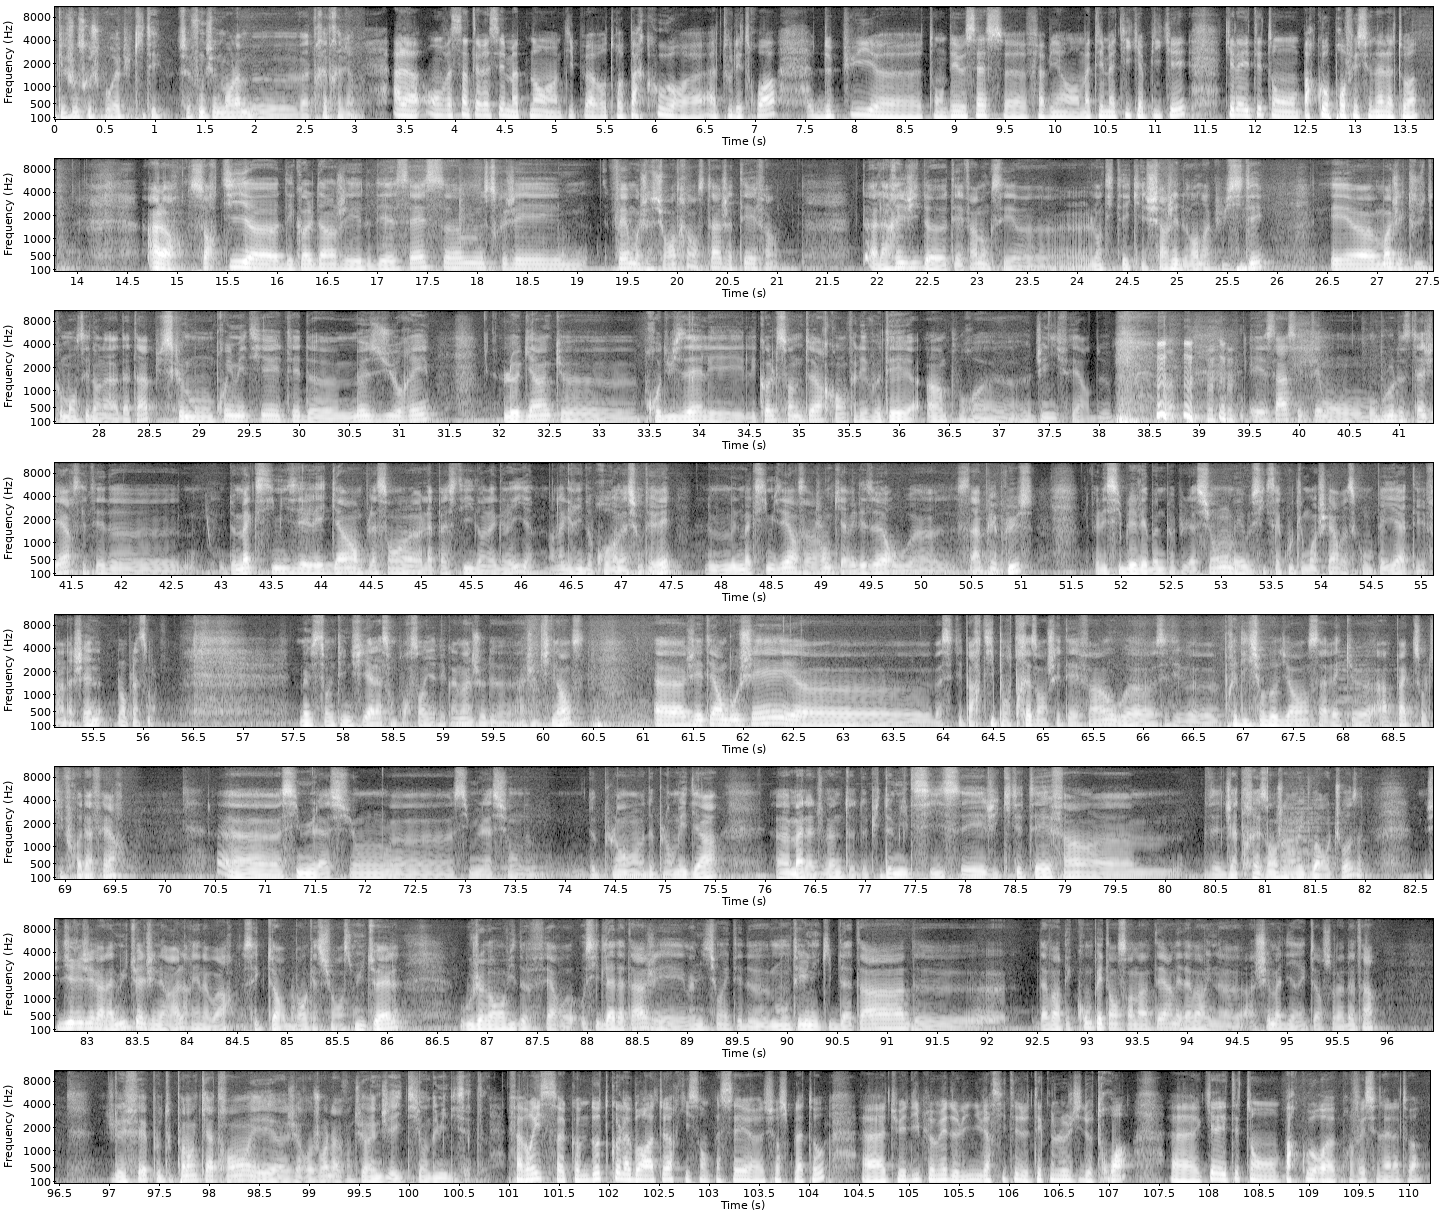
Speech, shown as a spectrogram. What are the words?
quelque chose que je pourrais plus quitter. Ce fonctionnement-là me va très très bien. Alors, on va s'intéresser maintenant un petit peu à votre parcours euh, à tous les trois. Depuis euh, ton DESS, euh, Fabien, en mathématiques appliquées, quel a été ton parcours professionnel à toi? Alors, sortie euh, d'école d'ingé et de DSS, euh, ce que j'ai fait, moi je suis rentré en stage à TF1, à la régie de TF1, donc c'est l'entité qui est chargée de vendre la publicité. Et moi j'ai tout de suite commencé dans la data, puisque mon premier métier était de mesurer le gain que produisaient les, les call centers quand on fallait voter un pour euh, Jennifer, deux pour. Et ça, c'était mon, mon boulot de stagiaire, c'était de, de maximiser les gains en plaçant euh, la pastille dans la grille, dans la grille de programmation TV, de de maximiser en sachant qu'il y avait des heures où euh, ça appelait plus, il fallait cibler les bonnes populations, mais aussi que ça coûte le moins cher parce qu'on payait à TF1 la chaîne l'emplacement. Même si on était une filiale à 100%, il y avait quand même un jeu de, un jeu de finance. Euh, j'ai été embauché, euh, bah, c'était parti pour 13 ans chez TF1 où euh, c'était prédiction d'audience avec impact sur le chiffre d'affaires, simulation, simulation de, plans de plan média, euh, management depuis 2006 et j'ai quitté TF1, euh, ça faisait déjà 13 ans, j'avais envie de voir autre chose. Je me suis dirigé vers la mutuelle générale, rien à voir, secteur banque, assurance mutuelle où j'avais envie de faire aussi de la data. Ma mission était de monter une équipe data, de- d'avoir des compétences en interne et d'avoir une, un schéma directeur sur la data. Je l'ai fait pendant 4 ans et euh, j'ai rejoint l'aventure NGIT en 2017. Fabrice, comme d'autres collaborateurs qui sont passés euh, sur ce plateau, euh, tu es diplômé de l'Université de technologie de Troyes. Quel a été ton parcours professionnel à toi?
